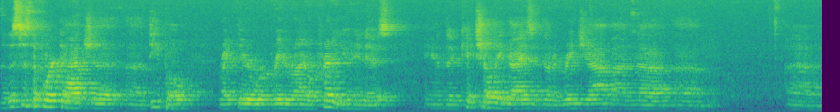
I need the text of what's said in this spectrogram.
Now, this is the Fort Dodge uh, Depot, right there where Greater Iowa Credit Union is. And the Kate Shelley guys have done a great job on uh, uh,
